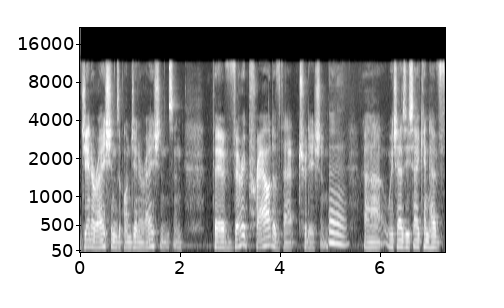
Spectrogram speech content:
generations upon generations, and they're very proud of that tradition, uh, which, as you say, can have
